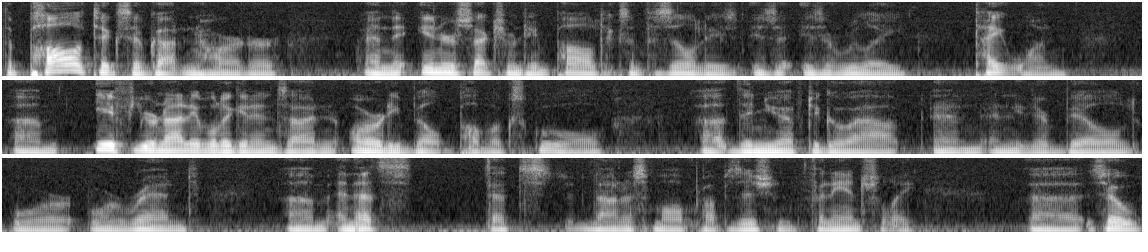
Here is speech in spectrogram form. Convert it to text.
the politics have gotten harder, and the intersection between politics and facilities is a, is a really tight one. Um, if you're not able to get inside an already built public school, uh, then you have to go out and, and either build or, or rent, um, and that's that's not a small proposition financially. Uh, so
